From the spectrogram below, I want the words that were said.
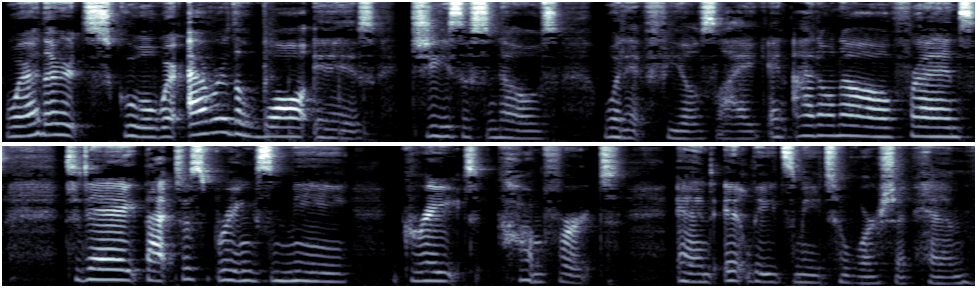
whether it's school, wherever the wall is, Jesus knows what it feels like. And I don't know, friends, today that just brings me great comfort and it leads me to worship him.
